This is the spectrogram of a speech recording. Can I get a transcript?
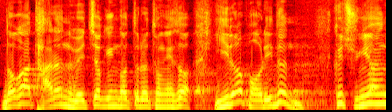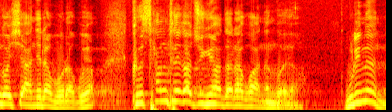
너가 다른 외적인 것들을 통해서 잃어버리든 그 중요한 것이 아니라 뭐라고요? 그 상태가 중요하다라고 하는 거예요. 우리는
